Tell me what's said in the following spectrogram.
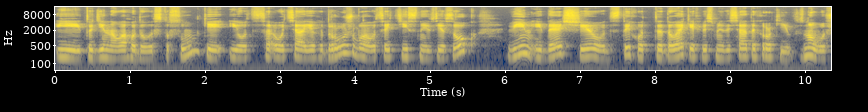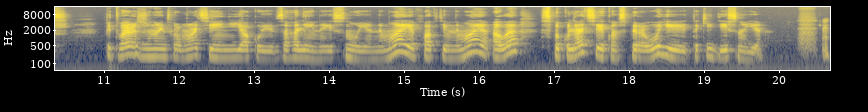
І тоді налагодили стосунки, і оце, оця їх дружба, оцей тісний зв'язок, він іде ще от з тих от далеких 80-х років. Знову ж, підтвердженої інформації ніякої взагалі не існує, немає, фактів немає, але спекуляції, конспірології такі дійсно є.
